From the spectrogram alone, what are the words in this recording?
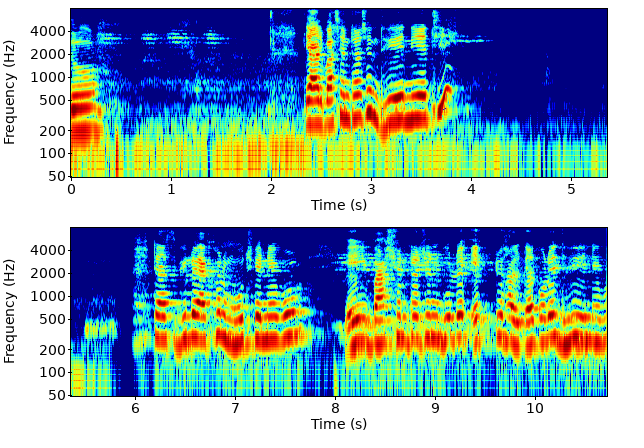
তো চার বাসন টাসন ধুয়ে নিয়েছি? টাসগুলো এখন মুছে নেব। এই বাসন টাসনগুলো একটু হালকা করে ধুয়ে নেব।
